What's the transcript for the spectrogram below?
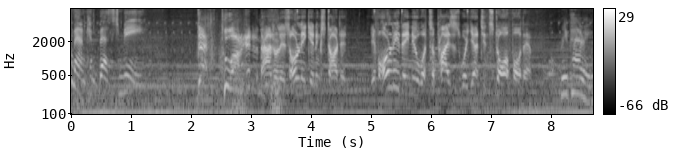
No man can best me. Death to our enemies! Battle is only getting started. If only they knew what surprises were yet in store for them. Repairing.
